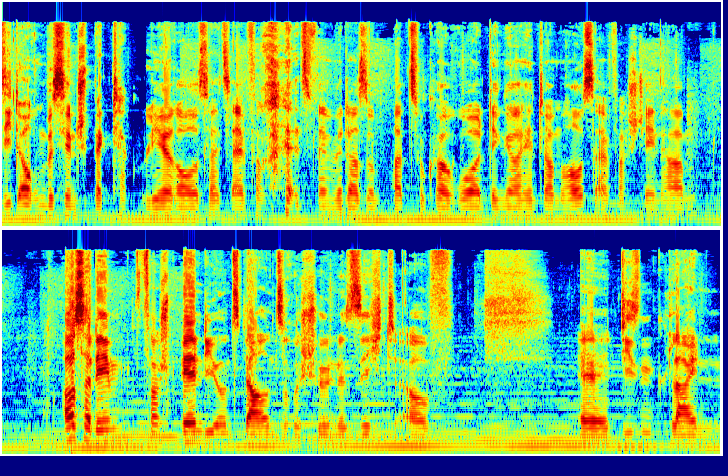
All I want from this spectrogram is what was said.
Sieht auch ein bisschen spektakulärer aus, als einfach, als wenn wir da so ein paar Zuckerrohrdinger hinterm Haus einfach stehen haben. Außerdem versperren die uns da unsere schöne Sicht auf äh, diesen kleinen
